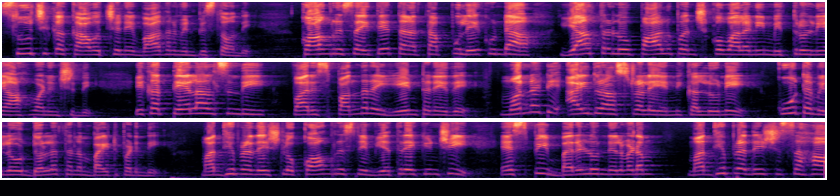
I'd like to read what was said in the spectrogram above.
సూచిక కావచ్చనే వాదన వినిపిస్తోంది. కాంగ్రెస్ అయితే తన తప్పు లేకుండా యాత్రలో పాలు పంచుకోవాలని మిత్రుల్ని ఆహ్వానించింది. ఇక తేలాల్సింది వారి స్పందన ఏంటనేదే. మొన్నటి ఐదు రాష్ట్రాల ఎన్నికల్లోనే కూటమిలో డొల్లతనం బయటపడింది. మధ్యప్రదేశ్లో కాంగ్రెస్ని వ్యతిరేకించి ఎస్పీ బరిలో నిలవడం మధ్యప్రదేశ్ సహా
